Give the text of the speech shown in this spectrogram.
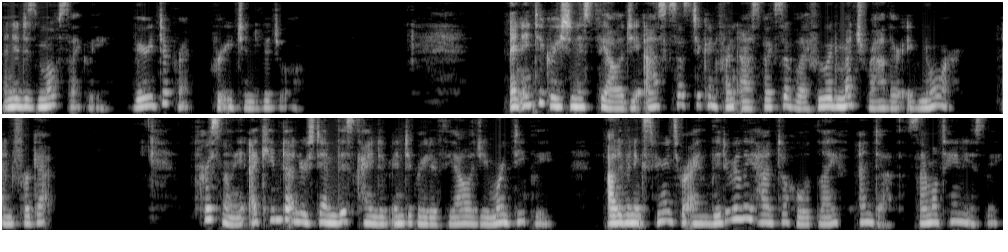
and it is most likely very different for each individual. An integrationist theology asks us to confront aspects of life we would much rather ignore and forget. Personally, I came to understand this kind of integrative theology more deeply out of an experience where I literally had to hold life and death simultaneously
